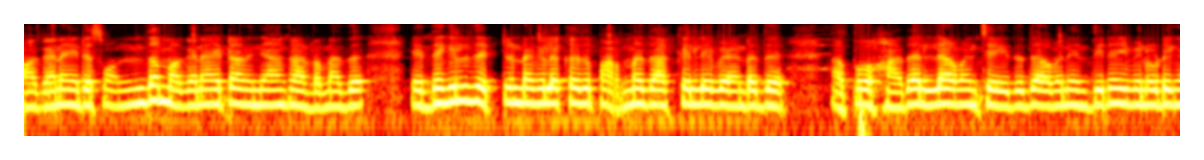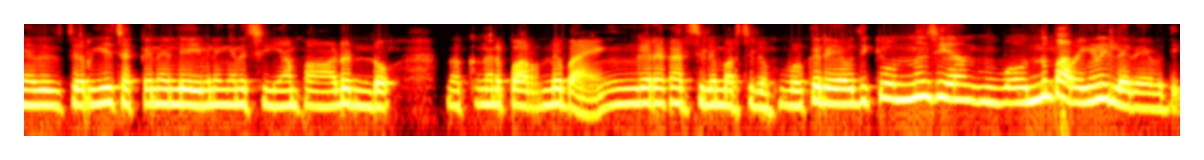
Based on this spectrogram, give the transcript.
മകനെ എന്റെ സ്വന്തം മകനായിട്ടാണ് ഞാൻ കണ്ടത്. എന്തെങ്കിലും തെറ്റുണ്ടെങ്കിലൊക്കെ അത് പറഞ്ഞതാക്കല്ലേ വേണ്ടത്? അപ്പോൾ അതല്ല അവൻ ചെയ്തത്. അവൻ എന്തിനാ ഇവനോട് ഇങ്ങനെ ചെറിയ ചെക്കനല്ലേ ഇവനിങ്ങനെ ചെയ്യാൻ പാടുണ്ടോ? എന്നൊക്കെ ഇങ്ങനെ പറഞ്ഞ് ഭയങ്കര കരച്ചിലും പറച്ചിലും. ഇവൾക്ക് രേവതിക്ക് ഒന്നും ചെയ്യാൻ ഒന്നും പറയണില്ല രേവതി.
